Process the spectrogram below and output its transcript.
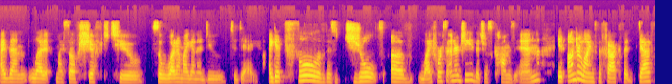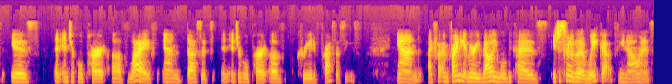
i then let it myself shift to so what am i going to do today I get full of this jolt of life force energy that just comes in. It underlines the fact that death is an integral part of life, and thus it's an integral part of creative processes. And I f- I'm finding it very valuable because it's just sort of a wake up, you know, and it's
